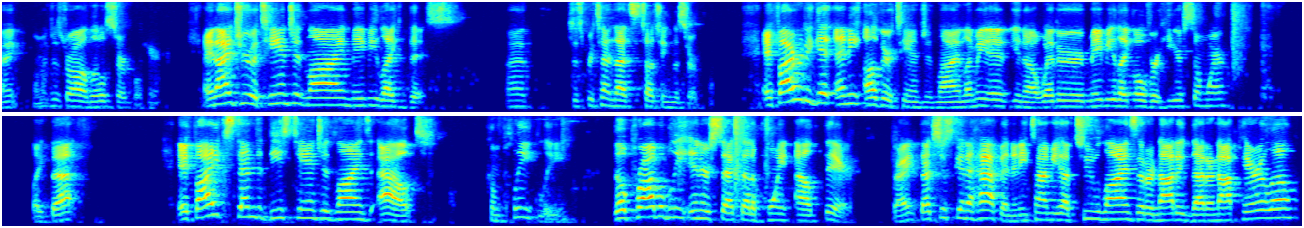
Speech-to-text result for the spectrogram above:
right, let me just draw a little circle here. And I drew a tangent line, maybe like this. Uh, just pretend that's touching the circle. If I were to get any other tangent line, let me, uh, you know, whether maybe like over here somewhere, like that. If I extended these tangent lines out completely, they'll probably intersect at a point out there, right? That's just going to happen. Anytime you have two lines that are not that are not parallel,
